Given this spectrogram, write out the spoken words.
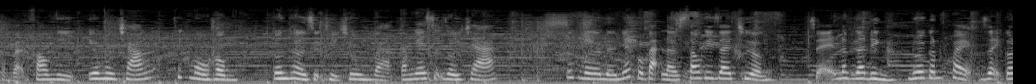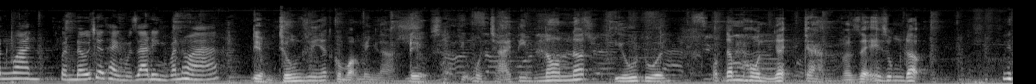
Còn bạn Phong thì yêu màu trắng, thích màu hồng Tôn thờ sự thủy chung và căm ghét sự dối trá. Ước mơ lớn nhất của bạn là sau khi ra trường Sẽ lập gia đình, nuôi con khỏe, dạy con ngoan Phấn đấu trở thành một gia đình văn hóa. Điểm chung duy nhất của bọn mình là đều sở hữu một trái tim non nớt, yếu đuối Một tâm hồn nhạy cảm và dễ rung động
